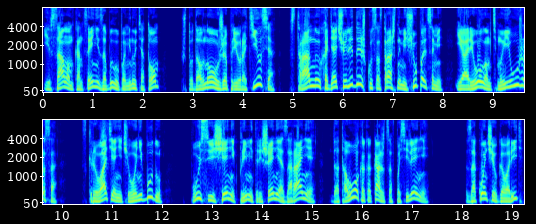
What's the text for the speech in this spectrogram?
И в самом конце не забыл упомянуть о том, что давно уже превратился в странную ходячую ледышку со страшными щупальцами и ореолом тьмы и ужаса. Скрывать я ничего не буду — Пусть священник примет решение заранее, до того, как окажется в поселении. Закончив говорить,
